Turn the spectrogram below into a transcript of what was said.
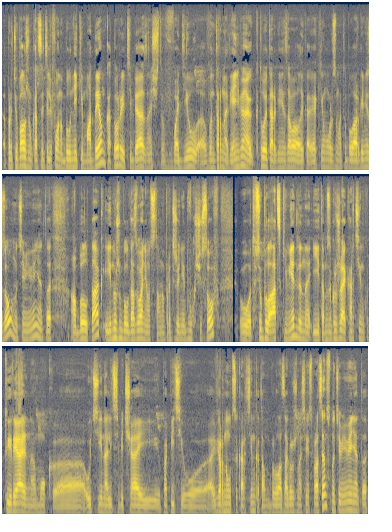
противоположном конце телефона был некий модем, который тебя, значит, вводил э, в интернет. Я не понимаю, кто это организовал и каким образом это было организовано, но тем не менее это а, было так, и нужно было дозваниваться там на протяжении двух часов. Вот, все было адски медленно, и там, загружая картинку, ты реально мог э, уйти, налить себе чай, попить его, вернуться, картинка там была загружена на 70%, но тем не менее это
